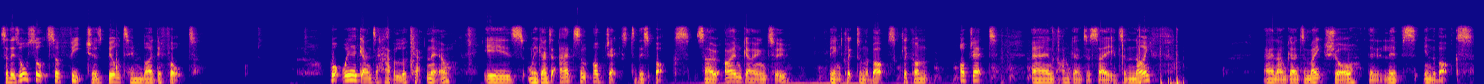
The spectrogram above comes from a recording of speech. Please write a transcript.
So there's all sorts of features built in by default. What we're going to have a look at now is we're going to add some objects to this box. So I'm going to, being clicked on the box, click on object and I'm going to say it's a knife and I'm going to make sure that it lives in the box.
